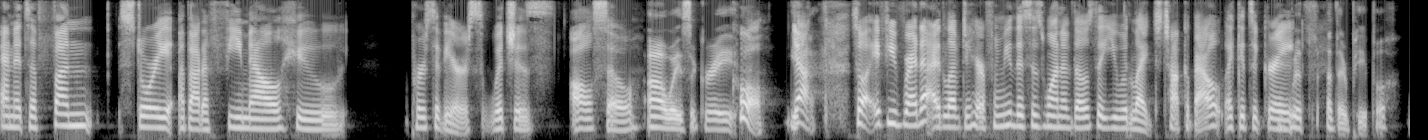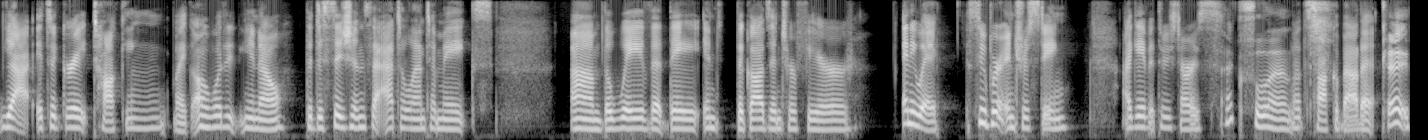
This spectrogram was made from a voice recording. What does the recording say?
and it's a fun story about a female who perseveres, which is also Always a great. cool. Yeah. So if you've read it, I'd love to hear from you. This is one of those that you would like to talk about. Like it's a great With other people. yeah, it's a great talking like oh what did you know, the decisions that Atalanta makes, um the way that they in, the gods interfere. Anyway, super interesting. I gave it 3 stars. Excellent. Let's talk about it. Okay,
